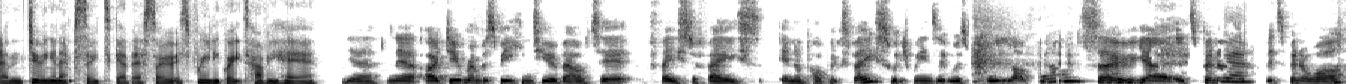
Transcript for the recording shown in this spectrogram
um, doing an episode together. So it's really great to have you here. Yeah, yeah. I do remember speaking to you about it face to face in a public space, which means it was pre-lockdown. so yeah, it's been yeah. A, it's been a while.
